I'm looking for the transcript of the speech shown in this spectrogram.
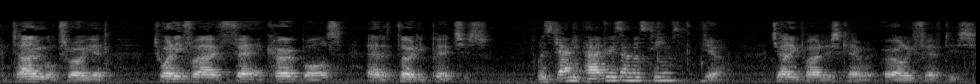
And Tommy will throw you 25 fa- curveballs out of 30 pitches. Was Johnny Podres on those teams? Yeah. Johnny Podres came in early 50s.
